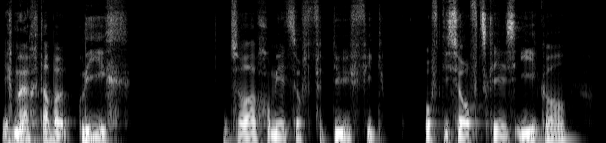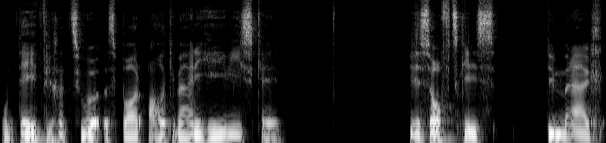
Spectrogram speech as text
Ich möchte aber gleich, und zwar komme ich jetzt auf Vertiefung, auf die Soft Skills eingehen und dort vielleicht dazu ein paar allgemeine Hinweise geben. Bei den Soft Skills brauchen wir eigentlich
